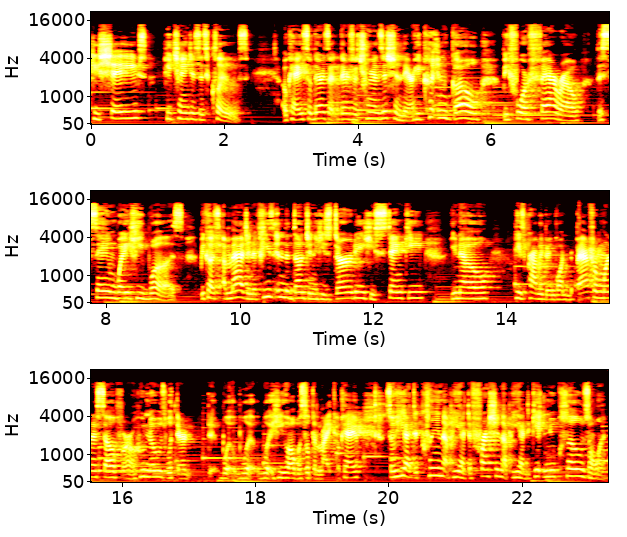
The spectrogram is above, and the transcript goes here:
He shaves, he changes his clothes. Okay, so there's a there's a transition there. He couldn't go before Pharaoh the same way he was because imagine if he's in the dungeon, he's dirty, he's stinky, you know, He's probably been going to the bathroom with himself, or who knows what they're what, what what he all was looking like. Okay, so he had to clean up, he had to freshen up, he had to get new clothes on.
